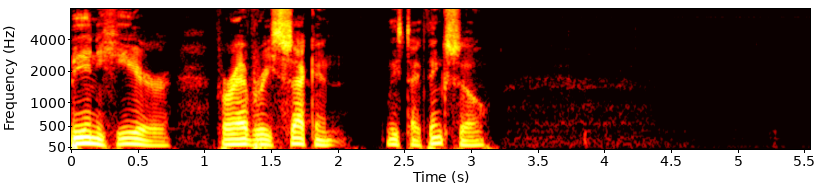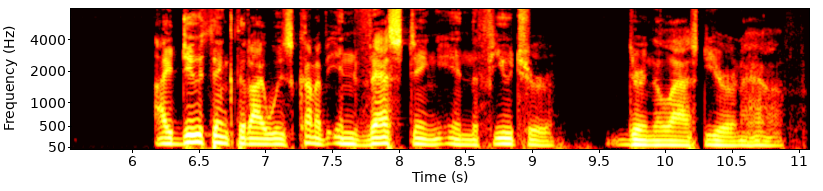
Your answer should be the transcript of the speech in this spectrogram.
been here for every second, at least I think so. I do think that I was kind of investing in the future during the last year and a half.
